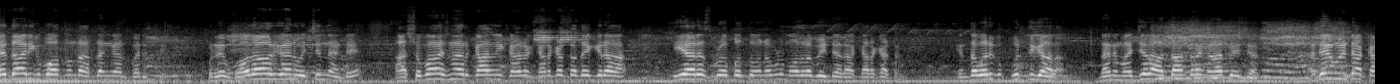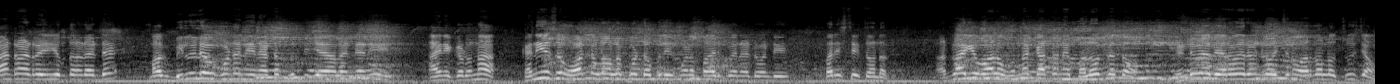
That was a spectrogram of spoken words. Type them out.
ఏ దారికి పోతుందో అర్థం కాని పరిస్థితి. ఇప్పుడు రేపు గోదావరి కానీ వచ్చిందంటే ఆ సుభాష్ నగర్ కాలనీ కరకట్ట దగ్గర టీఆర్ఎస్ ప్రభుత్వం ఉన్నప్పుడు మొదలుపెట్టారు ఆ కరకట్టని. ఇంతవరకు పూర్తి కాల. దాని మధ్యలో అర్ధాంతరంగా ఆపేశారు. అదేమంటే ఆ కాంట్రాక్టర్ ఏం చెప్తున్నాడంటే మాకు బిల్లులు ఇవ్వకుండా నేను ఎట్ట పూర్తి చేయాలండి అని ఆయన ఇక్కడున్న కనీసం హోటల్ వాళ్ళకు కూడా డబ్బులు ఇవ్వకుండా పారిపోయినటువంటి పరిస్థితి ఉన్నది. అట్లాగే వాళ్ళ ఉన్న కట్టనే బలోపేతం. రెండు వేల ఇరవై రెండులో వచ్చిన వరదల్లో చూసాం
